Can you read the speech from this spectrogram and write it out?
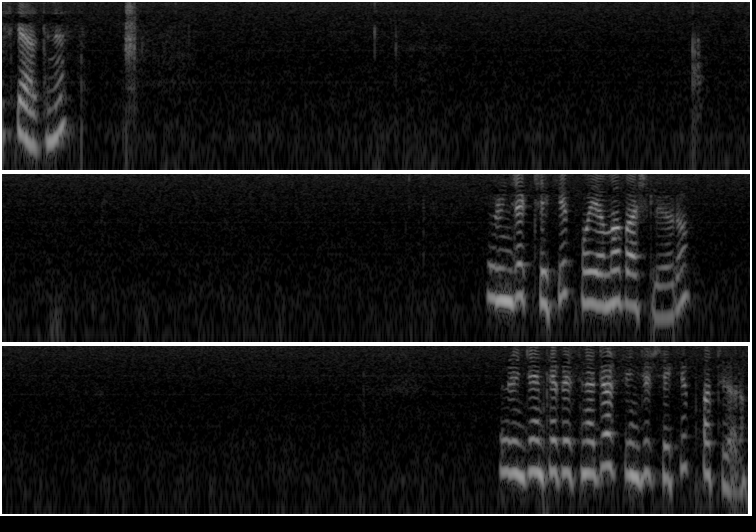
hoş geldiniz. Örümcek çekip boyama başlıyorum. Örümceğin tepesine 4 zincir çekip batıyorum.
